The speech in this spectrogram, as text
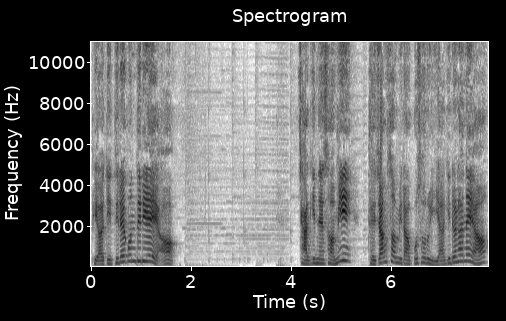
비어디 드래곤들이에요. 자기네 섬이 대장섬이라고 서로 이야기를 하네요.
